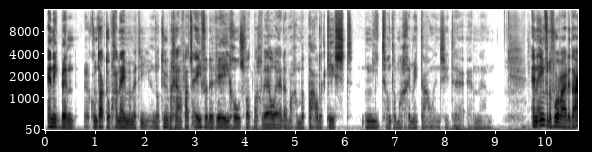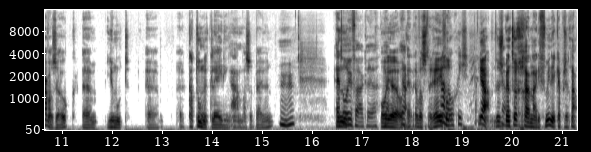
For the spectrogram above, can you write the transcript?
en ik ben eh, contact op gaan nemen met die natuurbegraafplaats. Even de regels, wat mag wel. Hè. Daar mag een bepaalde kist niet, want er mag geen metaal in zitten. En, ehm, en een van de voorwaarden daar was ook... ehm, je moet eh, eh, katoenen kleding aan, was het bij hun. Mhm. Dat hoor je vaker, ja. Hoor je, Ja, ja. Dat was de Ja, regel. logisch. Ja, dus Ja. ik ben teruggegaan naar die familie. Ik heb gezegd, nou,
